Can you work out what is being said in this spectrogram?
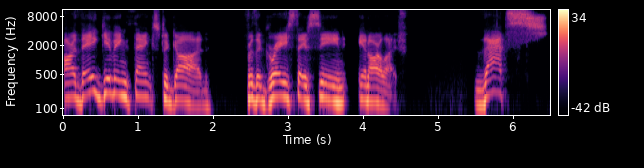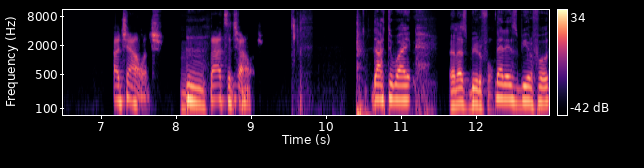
are they giving thanks to God for the grace they've seen in our life? That's a challenge. Hmm. Hmm. That's a challenge. Dr. White, And that's beautiful. that is beautiful.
